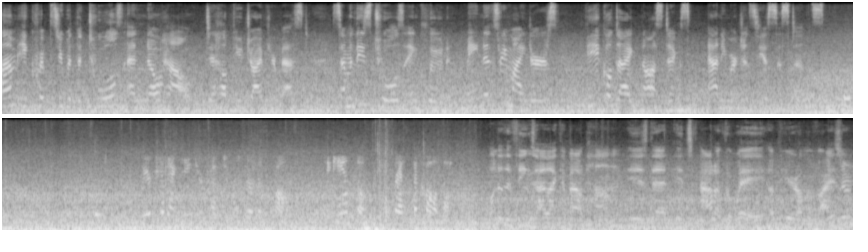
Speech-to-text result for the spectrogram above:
Hum equips you with the tools and know-how to help you drive your best. Some of these tools include maintenance reminders, vehicle diagnostics, and emergency assistance. We're connecting your customer service call. To cancel, press the call button. One of the things I like about Hum is that it's out of the way up here on the visor,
